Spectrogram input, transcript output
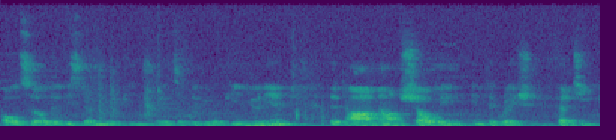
also the Eastern European states of the European Union, that are now showing integration fatigue.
